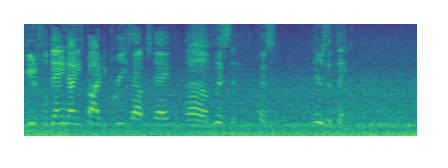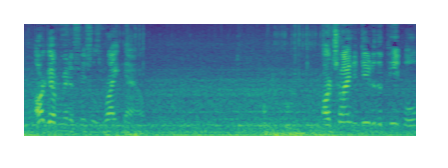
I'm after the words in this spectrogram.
Beautiful day, 95 degrees out today. Um, listen, listen, here's the thing. Our government officials right now are trying to do to the people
